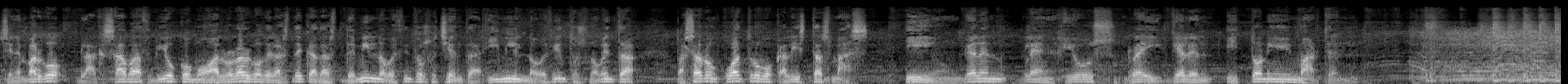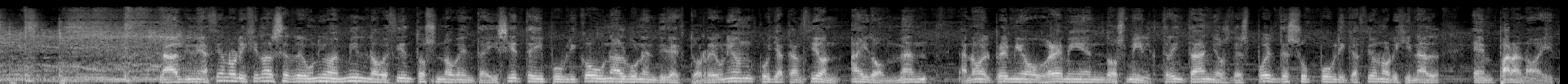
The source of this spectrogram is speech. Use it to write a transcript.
Sin embargo, Black Sabbath vio como a lo largo de las décadas de 1980 y 1990 pasaron cuatro vocalistas más, Ian Gillen, Glenn Hughes, Ray Gillen y Tony Martin. La alineación original se reunió en 1997 y publicó un álbum en directo, reunión cuya canción Iron Man ganó el premio Grammy en 2000, 30 años después de su publicación original en Paranoid.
